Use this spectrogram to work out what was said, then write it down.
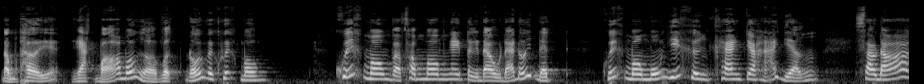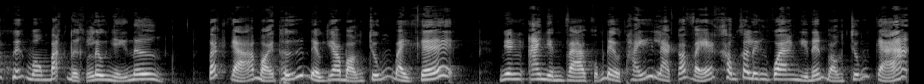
Đồng thời gạt bỏ mối ngờ vực đối với khuyết môn. Khuyết môn và phong môn ngay từ đầu đã đối địch. Khuyết môn muốn giết Khương Khang cho hả giận. Sau đó khuyết môn bắt được Lưu Nhị Nương. Tất cả mọi thứ đều do bọn chúng bày kế. Nhưng ai nhìn vào cũng đều thấy là có vẻ không có liên quan gì đến bọn chúng cả.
